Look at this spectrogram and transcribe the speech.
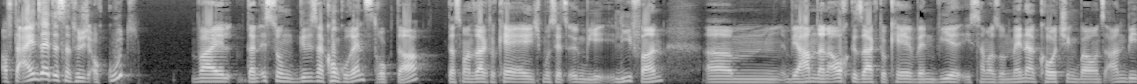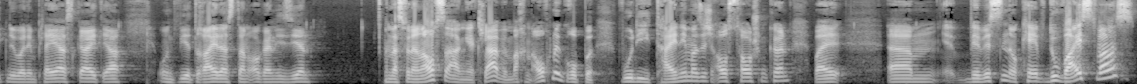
auf der einen Seite ist natürlich auch gut, weil dann ist so ein gewisser Konkurrenzdruck da dass man sagt, okay, ey, ich muss jetzt irgendwie liefern. Ähm, wir haben dann auch gesagt, okay, wenn wir, ich sag mal, so ein Männercoaching bei uns anbieten über den Players Guide, ja, und wir drei das dann organisieren, und dass wir dann auch sagen, ja klar, wir machen auch eine Gruppe, wo die Teilnehmer sich austauschen können, weil ähm, wir wissen, okay, du weißt was,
